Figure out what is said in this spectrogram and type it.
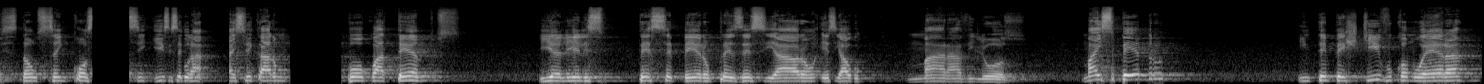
estão sem conseguir se segurar, mas ficaram um pouco atentos, e ali eles perceberam, presenciaram esse algo maravilhoso. Mas Pedro, intempestivo como era,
